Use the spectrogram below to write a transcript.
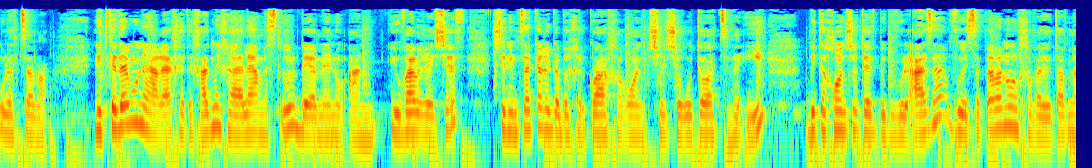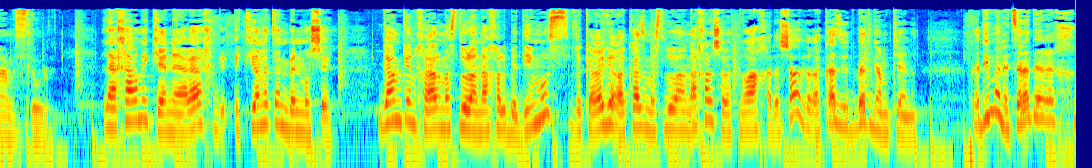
ולצבא. נתקדם ונארח את אחד מחיילי המסלול בימינו אנו, יובל רשף, שנמצא כרגע בחלקו האחרון של שירותו הצבאי, ביטחון שוטף בגבול עזה, והוא יספר לנו על חוויותיו מהמסלול. לאחר מכן נארח את יונתן בן משה, גם כן חייל מסלול הנחל בדימוס, וכרגע רכז מסלול הנחל של התנועה החדשה ורכז י"ב גם כן. קדימה, נצא לדרך.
